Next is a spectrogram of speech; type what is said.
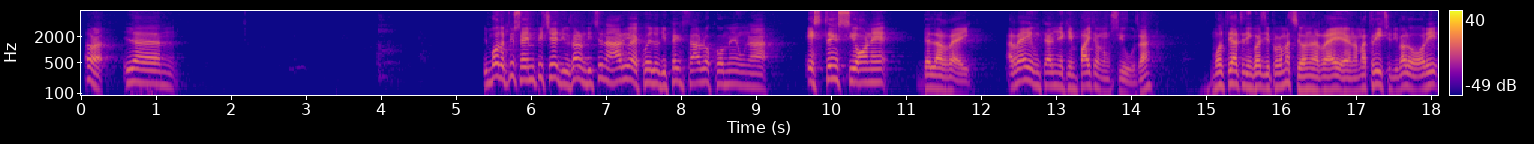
Allora, il, ehm, il modo più semplice di usare un dizionario è quello di pensarlo come una estensione dell'array. Array è un termine che in Python non si usa, molti altri linguaggi di programmazione l'array è una matrice di valori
